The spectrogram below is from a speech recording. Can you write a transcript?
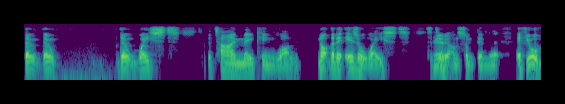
don't don't don't waste the time making one. Not that it is a waste to do Yeah. it on something that if you're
